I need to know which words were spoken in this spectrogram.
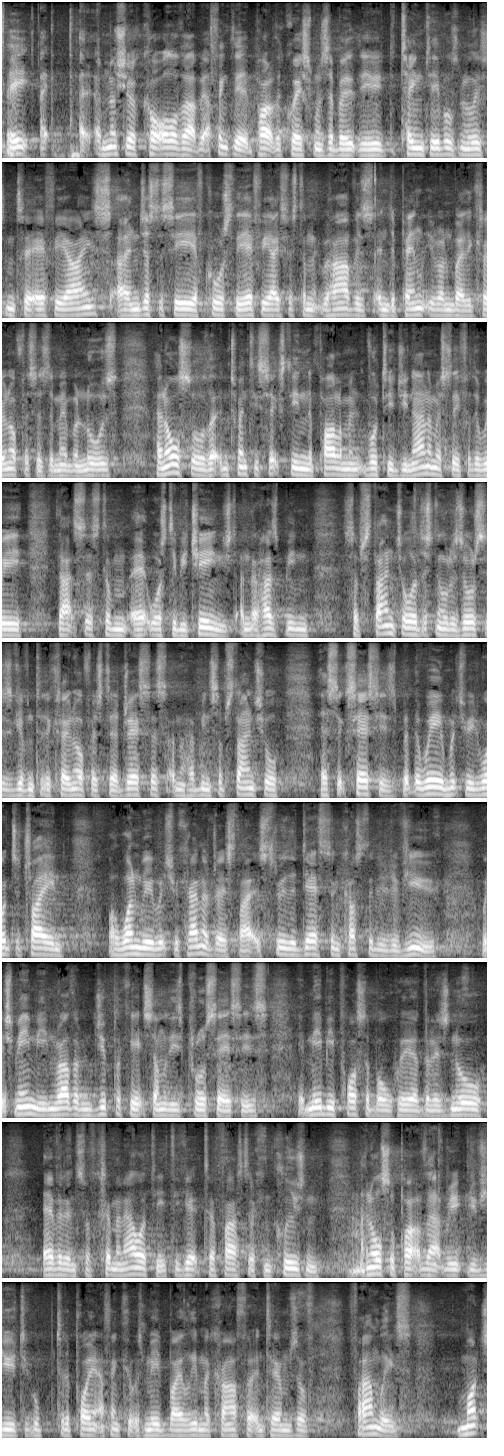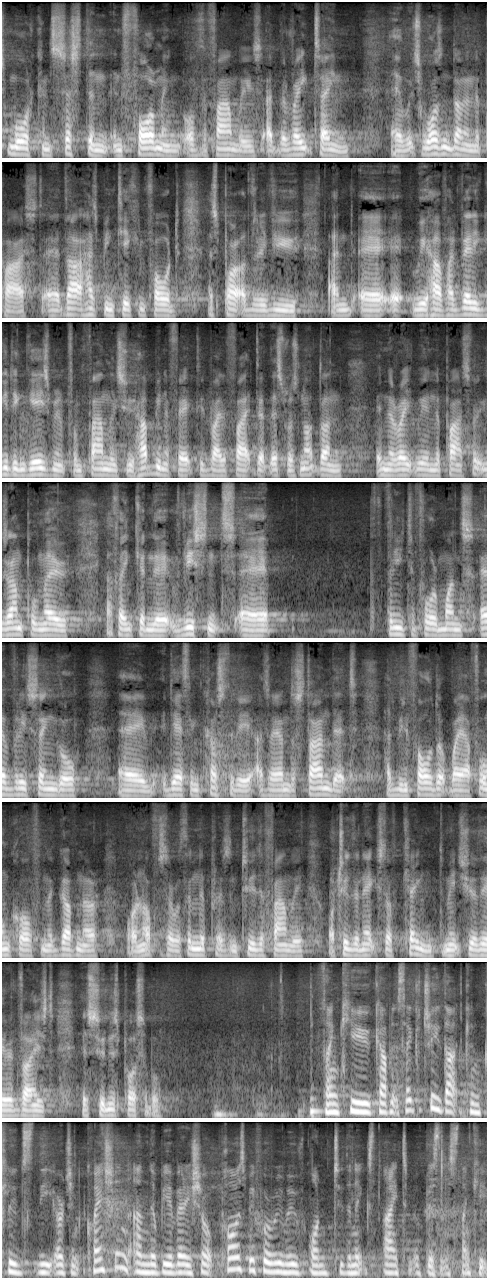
Hey, I, I, I'm not sure I caught all of that, but I think that part of the question was about the timetables in relation to FAIs. And just to say, of course, the FAI system that we have is independently run by the Crown Office, as the member knows. And also that in 2016, the Parliament voted unanimously for the way that system uh, was to be changed. And there has been substantial additional resources given to the Crown Office to address this, and there have been substantial uh, successes. But the way in which we want to try and Well, one way which we can address that is through the deaths in custody review, which may mean rather than duplicate some of these processes, it may be possible where there is no evidence of criminality to get to a faster conclusion. And also part of that re review, to go to the point I think it was made by Lee MacArthur in terms of families, much more consistent informing of the families at the right time, uh, which wasn't done in the past. Uh, that has been taken forward as part of the review, and uh, we have had very good engagement from families who have been affected by the fact that this was not done in the right way in the past. For example, now, I think in the recent uh, three to four months, every single uh, death in custody, as I understand it, has been followed up by a phone call from the Governor or an officer within the prison to the family or to the next of kin to make sure they are advised as soon as possible. Thank you, Cabinet Secretary. That concludes the urgent question and there will be a very short pause before we move on to the next item of business. Thank you.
